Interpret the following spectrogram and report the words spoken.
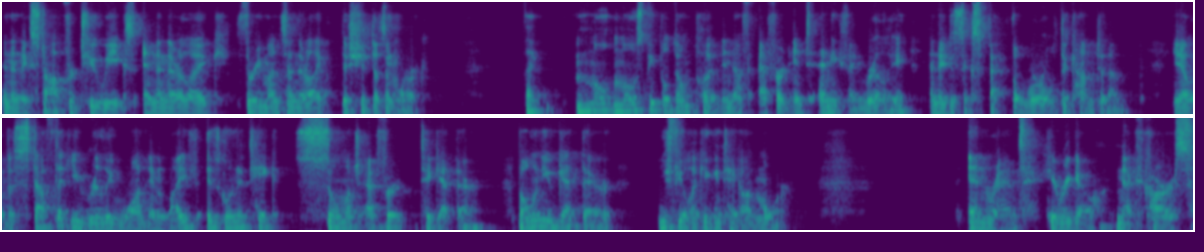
and then they stop for two weeks and then they're like three months and they're like this shit doesn't work. Like mo- most people don't put enough effort into anything really and they just expect the world to come to them. You know the stuff that you really want in life is going to take so much effort to get there. But when you get there you feel like you can take on more end rant. Here we go. Neck cars.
